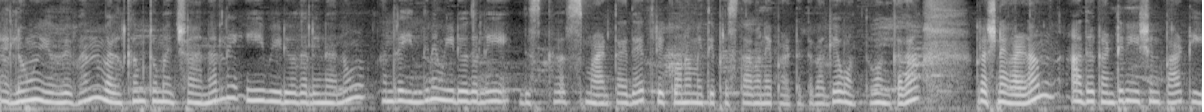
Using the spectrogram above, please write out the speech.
Hello everyone welcome to my channel ಈ ವಿಡಿಯೋದಲ್ಲಿ ನಾನು, ಅಂದರೆ ಇಂದಿನ ವಿಡಿಯೋದಲ್ಲಿ ಡಿಸ್ಕಸ್ ಮಾಡ್ತಾ ಇದ್ದೆ ತ್ರಿಕೋನಮಿತಿ ಪ್ರಸ್ತಾವನೆ ಪಾಠದ ಬಗ್ಗೆ, ಒಂದು ಅಂಕದ ಪ್ರಶ್ನೆಗಳನ್ನ. ಅದರ ಕಂಟಿನ್ಯೂಷನ್ ಪಾರ್ಟ್ ಈ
